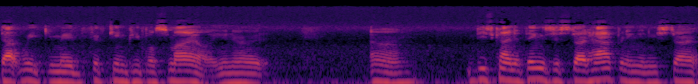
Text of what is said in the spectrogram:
that week you made 15 people smile you know. Uh, these kind of things just start happening and you start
